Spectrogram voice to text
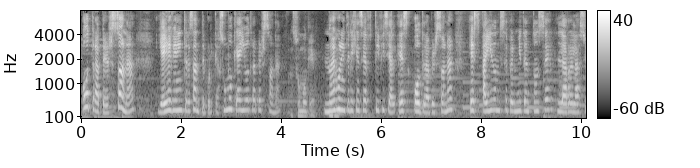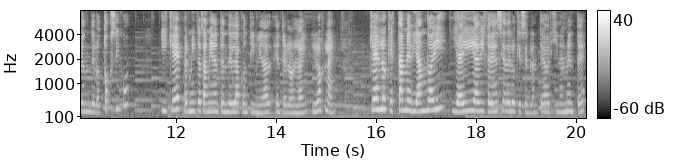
otra persona, y ahí es bien interesante porque asumo que hay otra persona, Asumo que. no es una inteligencia artificial, es otra persona, es ahí donde se permite entonces la relación de lo tóxico y que permite también entender la continuidad entre lo online y lo offline. ¿Qué es lo que está mediando ahí? Y ahí, a diferencia de lo que se planteaba originalmente,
